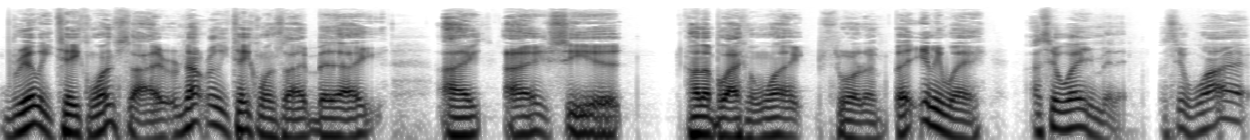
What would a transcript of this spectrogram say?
really take one side, or not really take one side, but I I I see it kind of black and white, sort of. But anyway, I said, wait a minute. I said, why?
